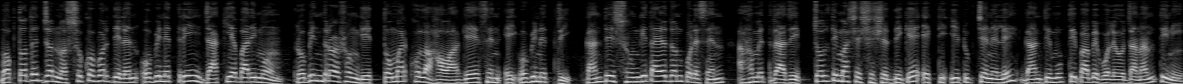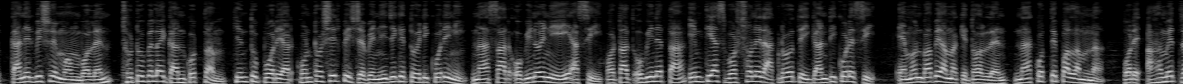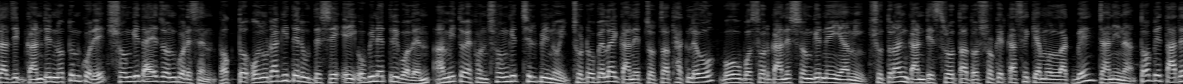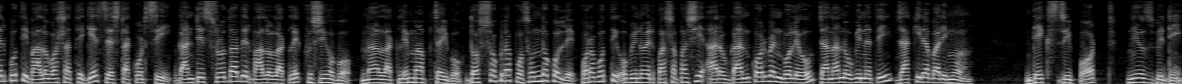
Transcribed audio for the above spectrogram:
ভক্তদের জন্য সুখবর দিলেন অভিনেত্রী জাকিয়া বাড়ি মম। রবীন্দ্রসঙ্গীত তোমার খোলা হাওয়া গেয়েছেন এই অভিনেত্রী। গানটির সংগীত আয়োজন করেছেন আহমেদ রাজীব। চলতি মাসের শেষের দিকে একটি ইউটিউব চ্যানেলে গানটি মুক্তি পাবে বলেও জানান তিনি। গানের বিষয়ে মম বলেন, ছোটবেলায় গান করতাম, কিন্তু পরে আর কণ্ঠশিল্পী হিসেবে নিজেকে তৈরি করিনি। না স্যার, অভিনয় নিয়েই আসি হঠাৎ অভিনেতা ইমতিয়াজ বর্ষণের আগ্রহতেই গানটি করেছি। এমনভাবে আমাকে ধরলেন, না করতে পারলাম না। পরে আহমেদ রাজীব গানটির নতুন করে সংগীত আয়োজন করেছেন। ভক্ত অনুরাগীদের উদ্দেশ্যে এই অভিনেত্রী বলেন, আমি তো এখন সংগীত শিল্পী নই, ছোটবেলায় গানের চর্চা থাকলেও বহু বছর গানের সঙ্গে নেই আমি। সুতরাং গানটি শ্রোতা দর্শকের কাছে কেমন লাগবে জানি না, তবে তাদের প্রতি ভালোবাসা থেকে চেষ্টা করছি। গানটি শ্রোতাদের ভালো লাগলে খুশি হব, না লাগলে মাপ চাইব। দর্শকরা পছন্দ করলে পরবর্তী অভিনয়ের পাশাপাশি আরও গান করবেন বলেও জানান অভিনেত্রী জাকিরা বাড়ি মোম। Desk report news BD.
